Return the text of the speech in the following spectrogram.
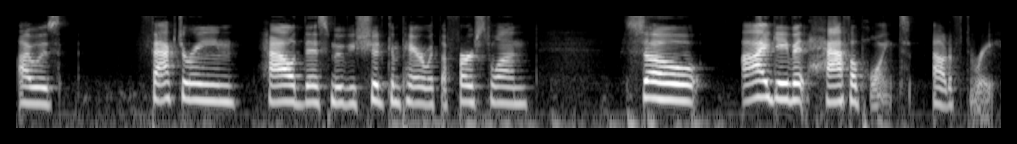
I was factoring how this movie should compare with the first one. So I gave it half a point out of three.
